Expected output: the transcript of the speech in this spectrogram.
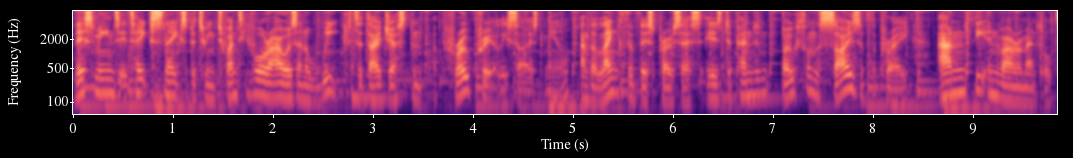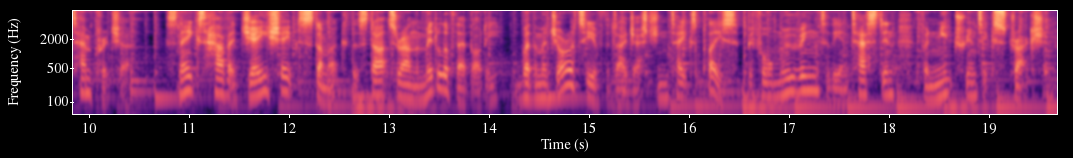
This means it takes snakes between 24 hours and a week to digest an appropriately sized meal, and the length of this process is dependent both on the size of the prey and the environmental temperature. Snakes have a J shaped stomach that starts around the middle of their body, where the majority of the digestion takes place before moving to the intestine for nutrient extraction.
